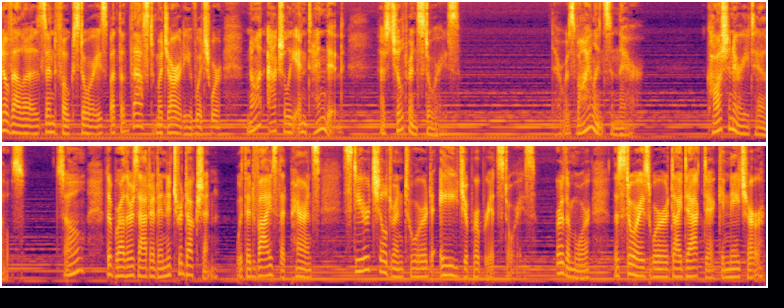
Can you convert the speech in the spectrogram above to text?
novellas, and folk stories, but the vast majority of which were not actually intended as children's stories. There was violence in there, cautionary tales. So the brothers added an introduction with advice that parents steer children toward age appropriate stories. Furthermore, the stories were didactic in nature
